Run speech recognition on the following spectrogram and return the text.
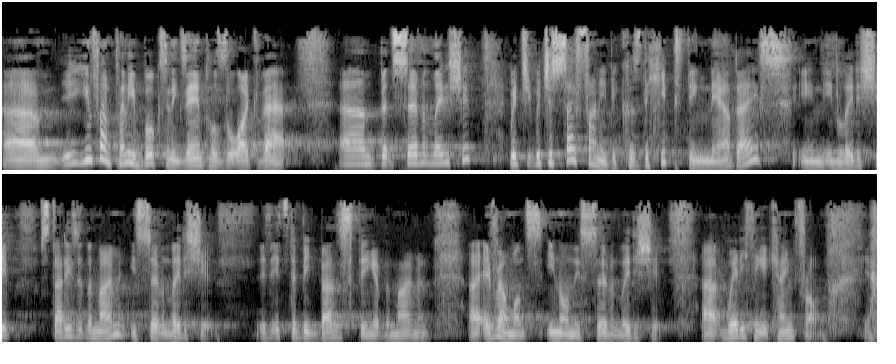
Um, you can find plenty of books and examples like that. Um, but servant leadership, which, which is so funny because the hip thing nowadays in, in leadership studies at the moment is servant leadership. It's the big buzz thing at the moment. Uh, everyone wants in on this servant leadership. Uh, where do you think it came from? yeah.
